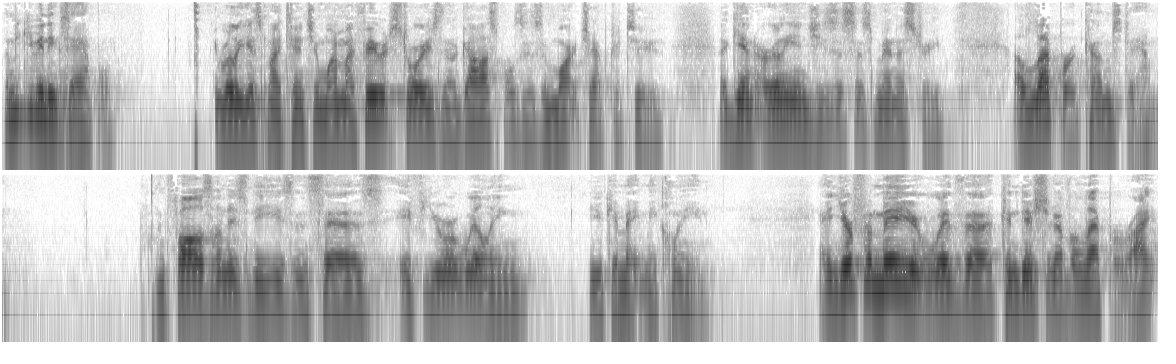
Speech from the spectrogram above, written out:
Let me give you an example. It really gets my attention. One of my favorite stories in the Gospels is in Mark chapter 2. Again, early in Jesus' ministry, a leper comes to him and falls on his knees and says, If you are willing, you can make me clean. And you're familiar with the condition of a leper, right?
